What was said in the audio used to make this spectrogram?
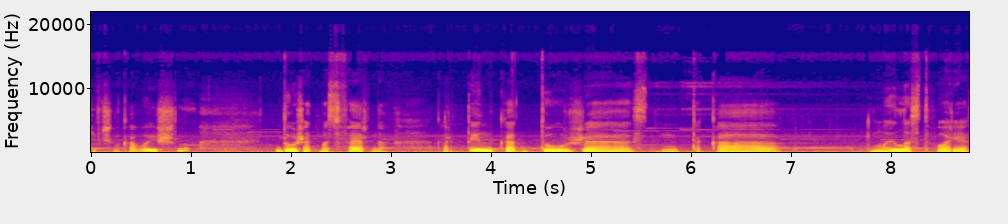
дівчинка вийшла. Дуже атмосферна картинка, дуже така мила, створює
